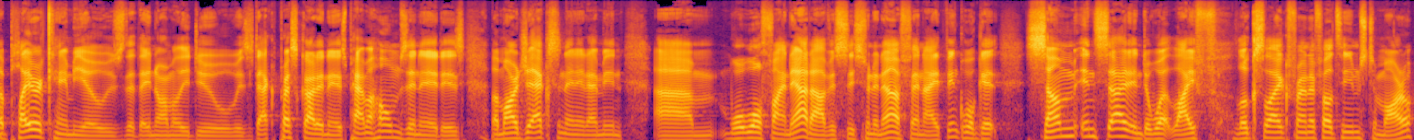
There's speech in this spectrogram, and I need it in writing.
the player cameos that they normally do? Is Dak Prescott in it? Is Pat Mahomes in it? Is Lamar Jackson in it? I mean, um, we'll, we'll find out obviously soon enough, and I think we'll get some insight into what life looks like for NFL teams tomorrow.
